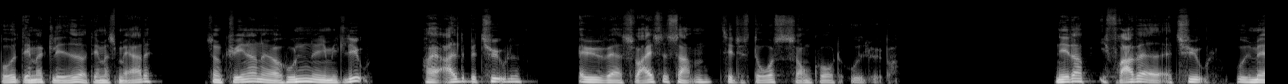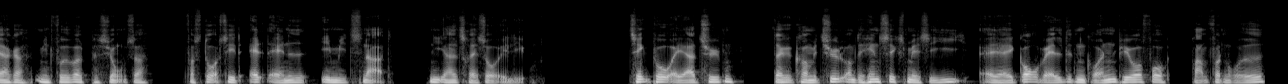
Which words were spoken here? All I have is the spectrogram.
både dem af glæde og dem af smerte, som kvinderne og hundene i mit liv, har jeg aldrig betvivlet, at vi vil være svejset sammen til det store sæsonkort udløber. Netop i fraværet af tvivl udmærker min fodboldpassion sig for stort set alt andet i mit snart 59-årige liv. Tænk på, at jeg er typen, der kan komme i tvivl om det hensigtsmæssige i, at jeg i går valgte den grønne peberfrugt frem for den røde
